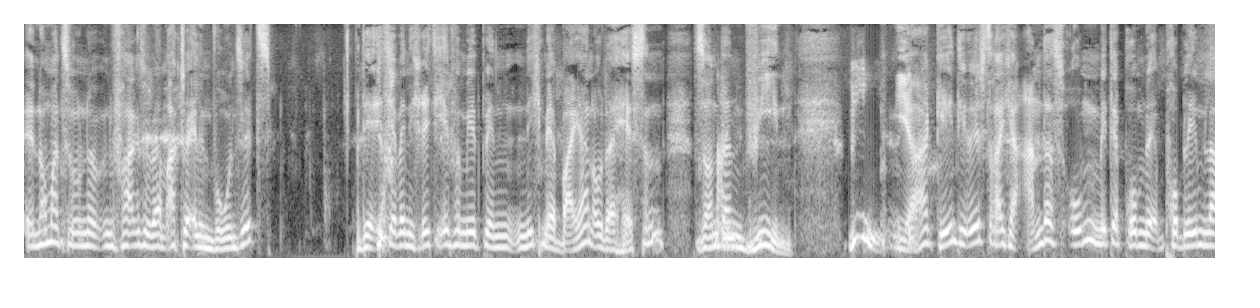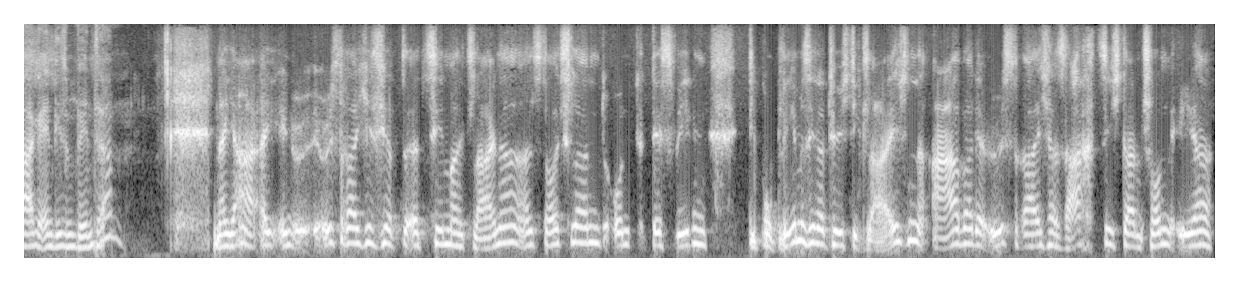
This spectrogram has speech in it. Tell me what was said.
Äh, Nochmal zu eine, eine Frage zu deinem aktuellen Wohnsitz. Der ist ja. ja, wenn ich richtig informiert bin, nicht mehr Bayern oder Hessen, sondern Nein. Wien. Wien. Ja, gehen die Österreicher anders um mit der Problemlage in diesem Winter? Naja, in Österreich ist ja äh, zehnmal kleiner als Deutschland und deswegen die Probleme sind natürlich die gleichen, aber der Österreicher sagt sich dann schon eher,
